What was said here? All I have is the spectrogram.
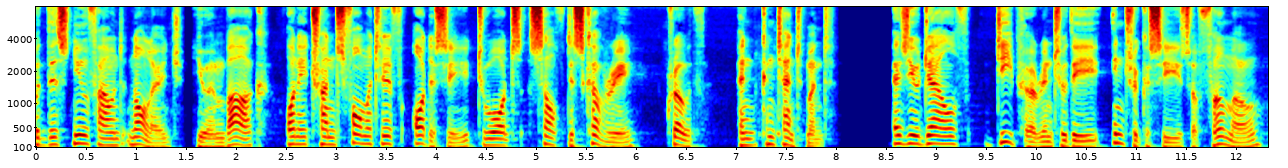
with this newfound knowledge, you embark on a transformative odyssey towards self discovery, growth, and contentment. As you delve deeper into the intricacies of FOMO,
